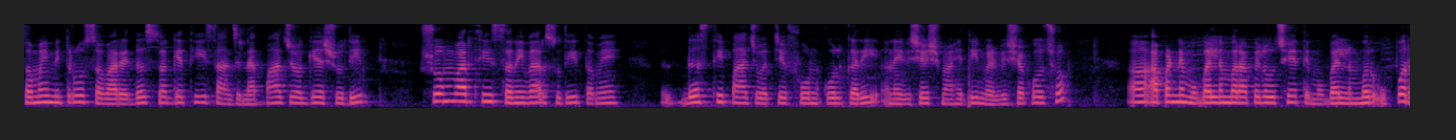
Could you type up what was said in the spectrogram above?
સમય મિત્રો સવારે દસ વાગ્યાથી સાંજના પાંચ વાગ્યા સુધી. સોમવારથી શનિવાર સુધી તમે દસથી પાંચ વચ્ચે ફોન કોલ કરી અને વિશેષ માહિતી મેળવી શકો છો. આપણને મોબાઈલ નંબર આપેલો છે. તે મોબાઈલ નંબર ઉપર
